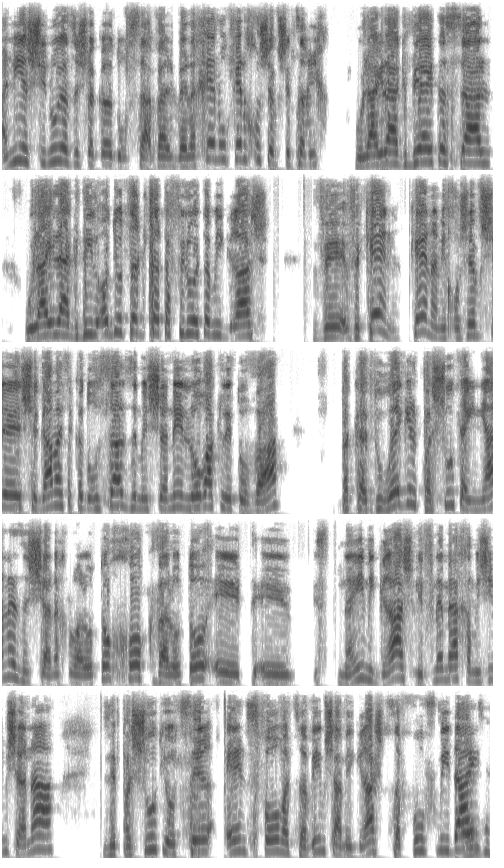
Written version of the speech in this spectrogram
אני השינוי הזה של הכדורסל, ולכן הוא כן חושב שצריך אולי להגביה את הסל, אולי להגדיל עוד יותר קצת אפילו את המגרש, ו- וכן, כן, אני חושב ש- שגם את הכדורסל זה משנה לא רק לטובה, בכדורגל פשוט העניין הזה שאנחנו על אותו חוק ועל אותו אה, אה, תנאי מגרש לפני 150 שנה, זה פשוט יוצר אין ספור מצבים שהמגרש צפוף מדי, אין ספק,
